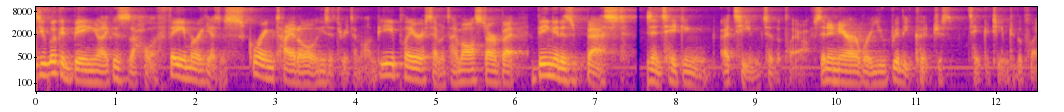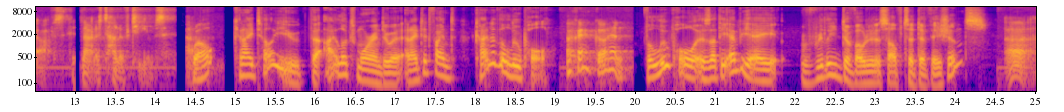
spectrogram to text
As you look at Bing, you're like, this is a Hall of Famer. He has a scoring title. He's a three-time All-NBA player, seven-time All-Star. But being at his best isn't taking a team to the playoffs in an era where you really could just take a team to the playoffs. It's Not a ton of teams. Um, well, can I tell you that I looked more into it and I did find kind of the loophole. Okay, go ahead. The loophole is that the NBA really devoted itself to divisions. Ah.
